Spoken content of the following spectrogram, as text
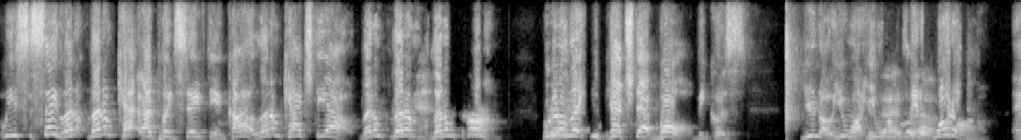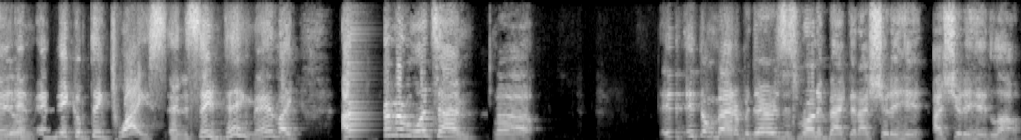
we used to say, "Let them let him catch." I played safety in Kyle. Let him catch the out. Let him, let them let them come. We're gonna let you catch that ball because you know you want Knock you want to lay the wood on them and, Yep. and and make them think twice. And the same thing, man. Like I remember one time, uh, it, it don't matter, but there was this running back that I should have hit. I should have hit low.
